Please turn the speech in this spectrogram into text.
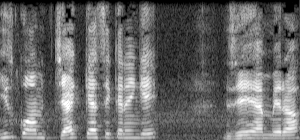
इसको हम चेक कैसे करेंगे? ये है मेरा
